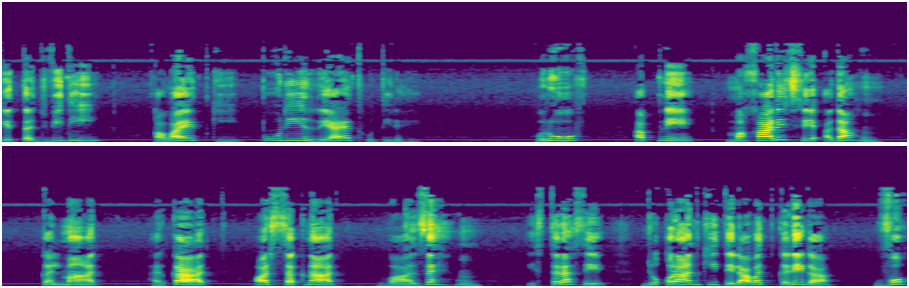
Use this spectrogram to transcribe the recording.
कि तजवीदी कवायद की पूरी रियायत होती रहे। हरूफ अपने मखारिज से अदा हूँ। कलमात, हरकत और सकनात वाजह हूँ। इस तरह से जो कुरान की तिलावत करेगा, वो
